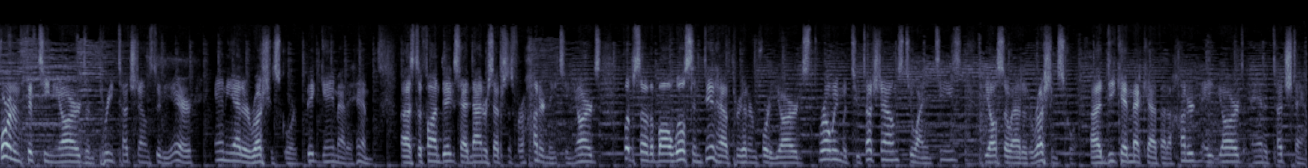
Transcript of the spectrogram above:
415 yards and three touchdowns through the air, and he added a rushing score. Big game out of him. Uh, Stefon Diggs had nine receptions for 118 yards. Flip side of the ball, Wilson did have 340 yards throwing with two touchdowns, two INTs. He also added a rushing score. Uh, DK Metcalf had 108 yards and a touchdown.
